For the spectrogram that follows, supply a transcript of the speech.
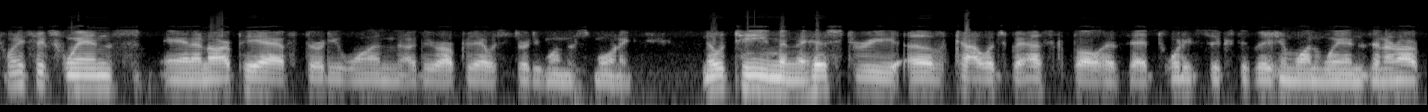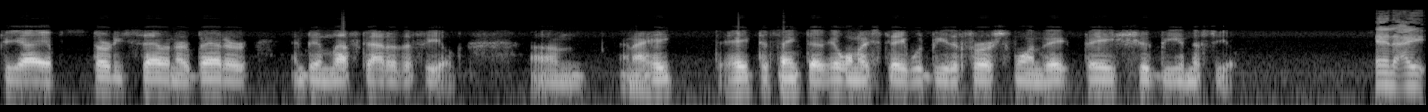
26 wins and an RPI of 31. Uh, their RPI was 31 this morning. No team in the history of college basketball has had 26 Division One wins and an RPI of 37 or better and been left out of the field. Um, and I hate hate to think that Illinois State would be the first one. They they should be in the field. And I,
